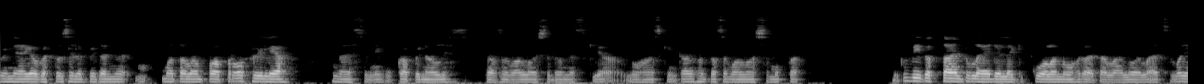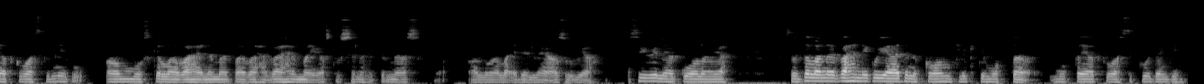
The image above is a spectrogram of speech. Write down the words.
Venäjän joukot on siellä pitänyt matalampaa profiilia näissä niin kuin kapinallisissa tasavalloissa, Donetskin ja Luhanskin kansantasavalloissa, mutta niin kuin viikoittain tulee edelleenkin kuolonuhreja tällä alueella, että siellä on jatkuvasti niin kuin ammuskellaan vähän enemmän tai vähän vähemmän, joskus siellä sitten myös alueella edelleen asuvia siviiliä kuolee ja se on tällainen vähän niin kuin jäätynyt konflikti, mutta, mutta jatkuvasti kuitenkin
